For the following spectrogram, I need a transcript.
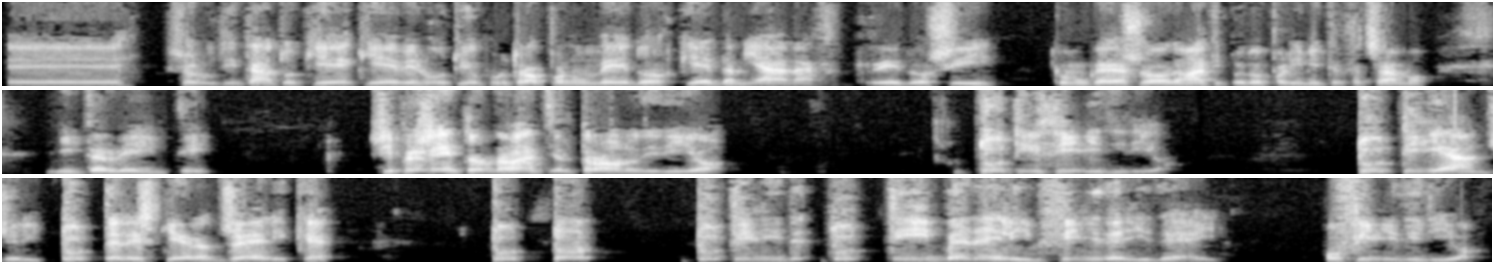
eh, saluti intanto chi è, chi è, venuto, io purtroppo non vedo chi è Damiana, credo sì, comunque adesso ho davanti, poi dopo al limite facciamo gli interventi, si presentano davanti al trono di Dio tutti i figli di Dio, tutti gli angeli, tutte le schiere angeliche, tutto, tutti, gli, tutti i Benelim, figli degli dei o figli di Dio.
